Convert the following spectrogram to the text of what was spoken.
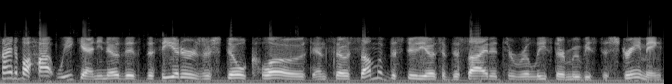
kind of a hot weekend. You know, the, the theaters are still closed, and so some of the studios have decided to release their movies to streaming.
